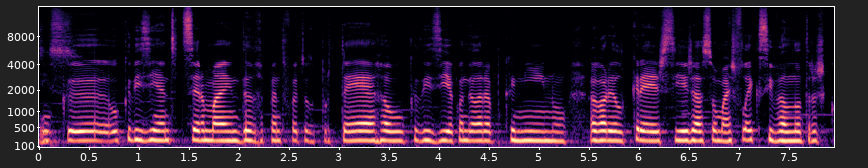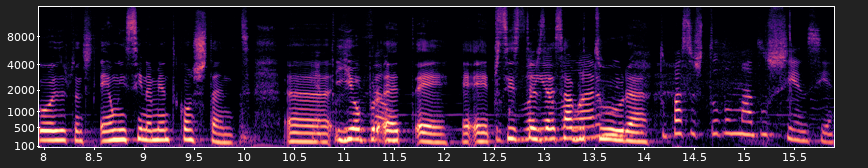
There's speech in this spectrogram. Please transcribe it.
o, que, o que dizia antes de ser mãe, de repente foi tudo por terra, o que dizia quando ele era pequenino, agora ele cresce e já sou mais flexível noutras coisas, portanto é um ensinamento constante. Uh, e eu é, é, é, é preciso ter essa abertura. Tu passas toda uma adolescência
